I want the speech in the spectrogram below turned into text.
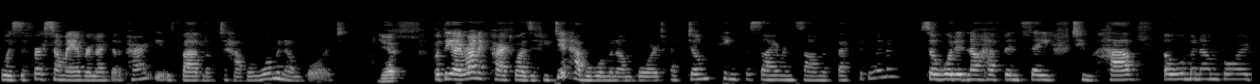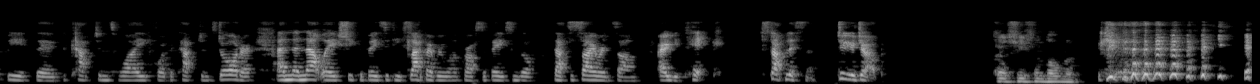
was the first time I ever learned that apparently it was bad luck to have a woman on board. Yep. But the ironic part was if you did have a woman on board, I don't think the siren song affected women. So would it not have been safe to have a woman on board, be it the, the captain's wife or the captain's daughter, and then that way she could basically slap everyone across the face and go, "That's a siren song. Are you thick? Stop listening. Do your job." Because she's from Dublin. yeah.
